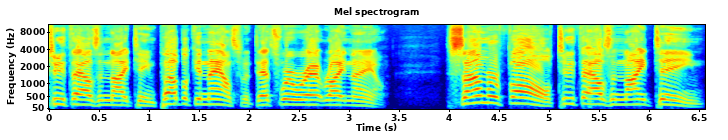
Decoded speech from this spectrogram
2019, public announcement. That's where we're at right now. Summer, fall 2019,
